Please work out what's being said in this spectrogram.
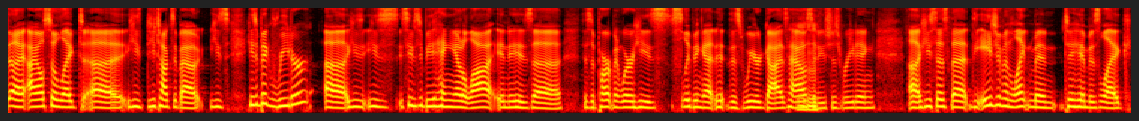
I also liked uh, he he talks about he's he's a big reader. Uh, he's he's he seems to be hanging out a lot in his uh this apartment where he's sleeping at this weird guy's house and he's just reading. Uh, he says that the Age of Enlightenment to him is like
